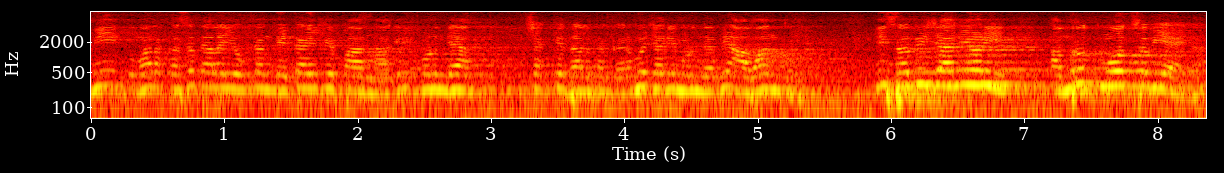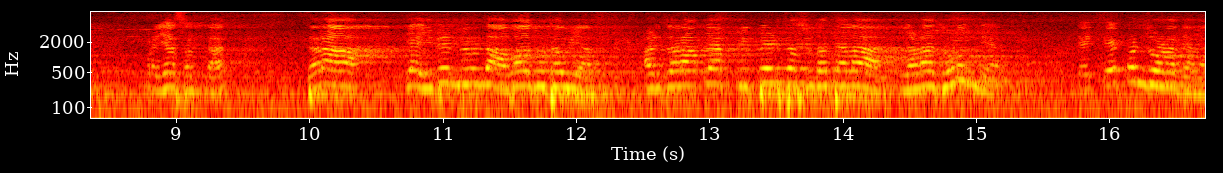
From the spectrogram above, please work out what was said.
मी तुम्हाला कसं त्याला योगदान देता येईल ते पहा. नागरिक म्हणून द्या शक्य झालं तर कर्मचारी म्हणून द्या. मी आवाहन करतो. ही सव्वीस जानेवारी अमृत महोत्सवी आहे ना प्रजासत्ताक. जरा या इव्हेंट विरुद्ध आवाज उठवूया आणि जरा आपल्या प्रिपेडचा सुद्धा त्याला लढा जोडून द्या. ते- ते पण जोडा त्याला.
